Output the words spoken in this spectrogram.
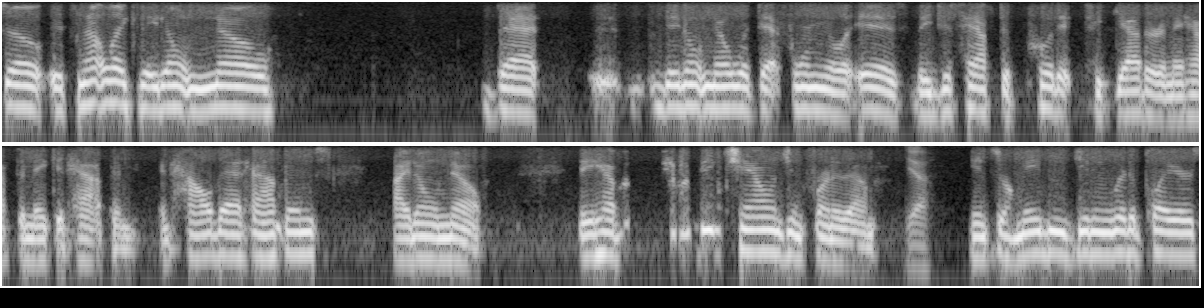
So it's not like they don't know that they don't know what that formula is. They just have to put it together and they have to make it happen. And how that happens, I don't know. They have a big challenge in front of them. Yeah. And so maybe getting rid of players,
